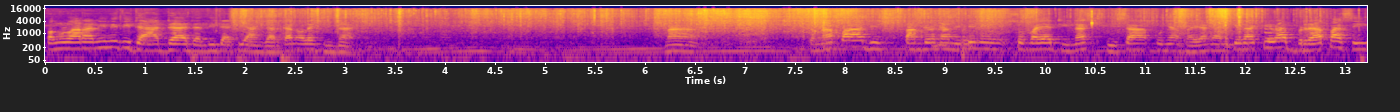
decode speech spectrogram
pengeluaran ini tidak ada dan tidak dianggarkan oleh dinas. Nah, kenapa ditampilkan di sini supaya dinas bisa punya bayangan kira-kira berapa sih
